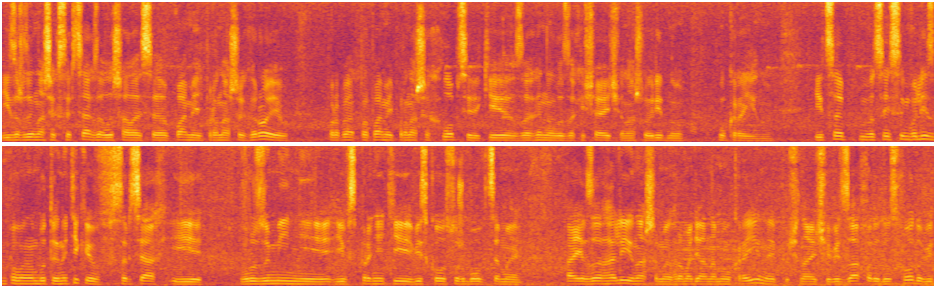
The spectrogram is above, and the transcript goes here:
і завжди в наших серцях залишалася пам'ять про наших героїв, про пам'ять про наших хлопців, які загинули, захищаючи нашу рідну Україну. І це, цей символізм повинен бути не тільки в серцях і в розумінні, і в сприйнятті військовослужбовцями, а й взагалі нашими громадянами України, починаючи від заходу до сходу, від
